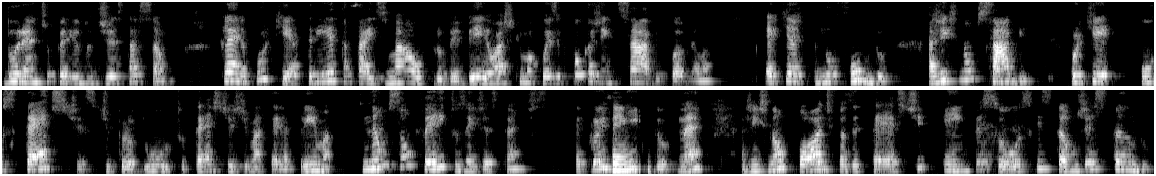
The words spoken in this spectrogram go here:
durante o período de gestação. Clélia, por quê? A trieta faz mal para o bebê? Eu acho que uma coisa que pouca gente sabe, Pamela, é que, no fundo, a gente não sabe. Porque os testes de produto, testes de matéria-prima, não são feitos em gestantes. É proibido, Sim. né? A gente não pode fazer teste em pessoas que estão gestando.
